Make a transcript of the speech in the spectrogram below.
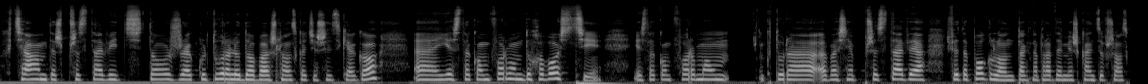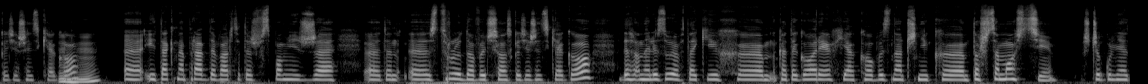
chciałam też przedstawić to, że kultura ludowa Śląska Cieszyńskiego e, jest taką formą duchowości, jest taką formą, która właśnie przedstawia światopogląd tak naprawdę mieszkańców Śląska Cieszyńskiego. Mhm. E, I tak naprawdę warto też wspomnieć, że e, ten e, strój ludowy Śląska Cieszyńskiego też analizuję w takich kategoriach jako wyznacznik tożsamości szczególnie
